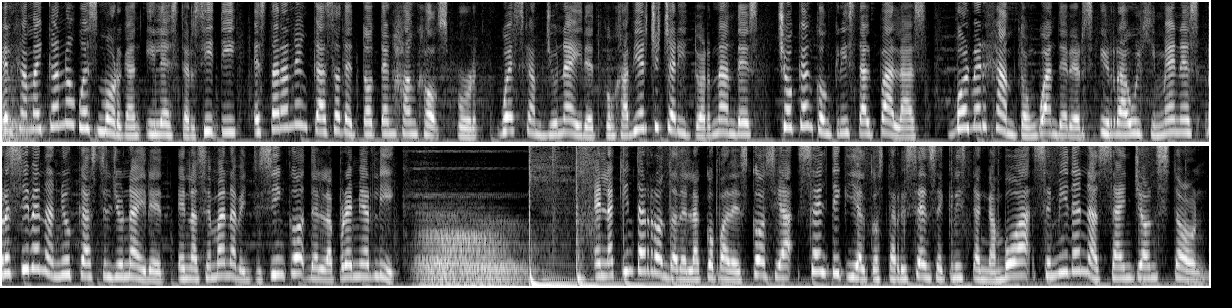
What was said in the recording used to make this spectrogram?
El jamaicano Wes Morgan y Leicester City estarán en casa de Tottenham Hotspur. West Ham United con Javier Chicharito Hernández chocan con Crystal Palace. Wolverhampton Wanderers y Raúl Jiménez reciben a Newcastle United en la semana 25 de la Premier League. En la quinta ronda de la Copa de Escocia, Celtic y el costarricense Cristian Gamboa se miden a St. Johnstone.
